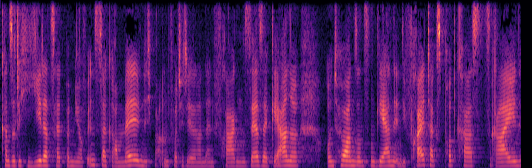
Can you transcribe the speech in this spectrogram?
kannst du dich jederzeit bei mir auf Instagram melden. Ich beantworte dir dann deine Fragen sehr, sehr gerne und hör ansonsten gerne in die Freitagspodcasts rein,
